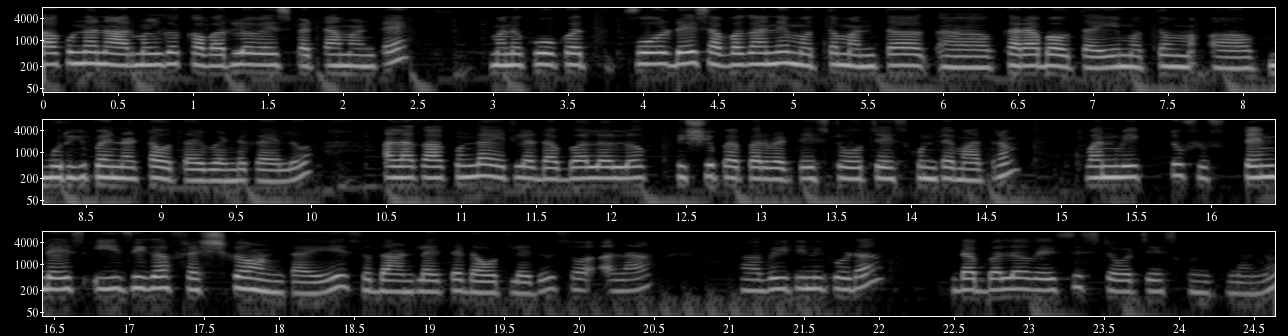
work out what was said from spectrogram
కాకుండా నార్మల్గా కవర్లో వేసి పెట్టామంటే మనకు ఒక ఫోర్ డేస్ అవ్వగానే మొత్తం అంతా ఖరాబ్ అవుతాయి. మొత్తం మురిగిపోయినట్టు అవుతాయి బెండకాయలు. అలా కాకుండా ఇట్లా డబ్బాలలో టిష్యూ పేపర్ పెట్టి స్టోర్ చేసుకుంటే మాత్రం one week to fifteen days ఈజీగా ఫ్రెష్గా ఉంటాయి. సో దాంట్లో అయితే డౌట్ లేదు. సో అలా వీటిని కూడా డబ్బాలో వేసి స్టోర్ చేసుకుంటున్నాను.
